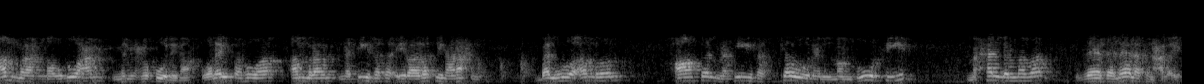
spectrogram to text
أمرا موضوعا من عقولنا وليس هو أمرا نتيجة إرادتنا نحن بل هو أمر حاصل نتيجة كون المنظور فيه محل النظر ذا دلالة عليه.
